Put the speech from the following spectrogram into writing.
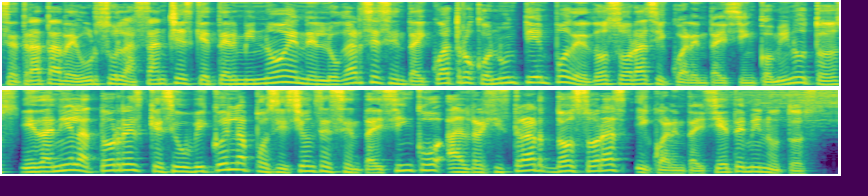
Se trata de Úrsula Sánchez que terminó en el lugar 64 con un tiempo de 2 horas y 45 minutos y Daniela Torres que se ubicó en la posición 65 al registrar 2 horas y 47 minutos.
